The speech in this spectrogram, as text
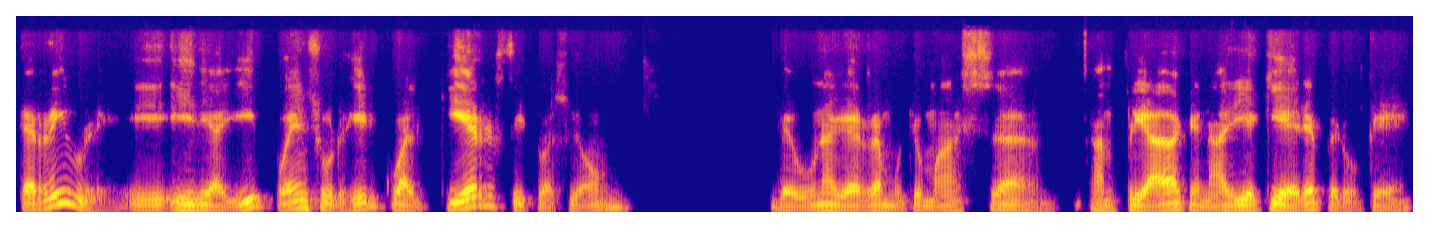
terrible y, de allí pueden surgir cualquier situación de una guerra mucho más ah, ampliada que nadie quiere, pero que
